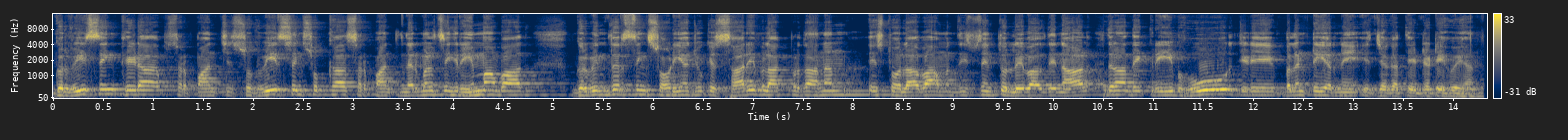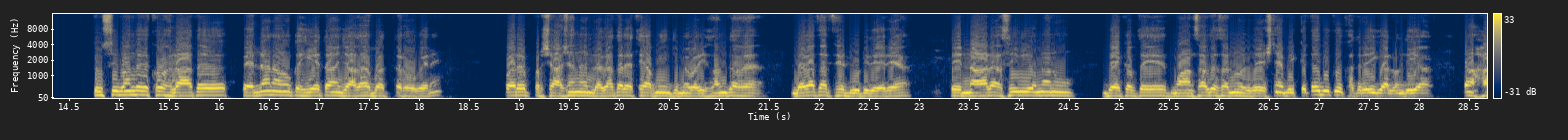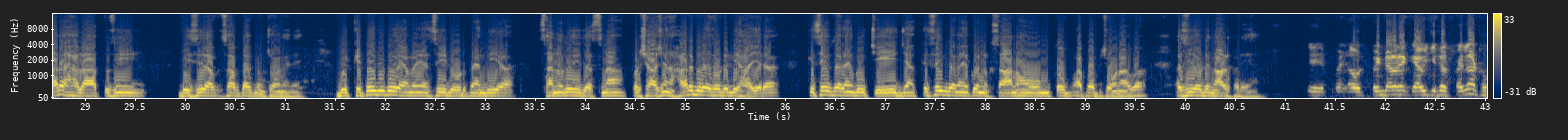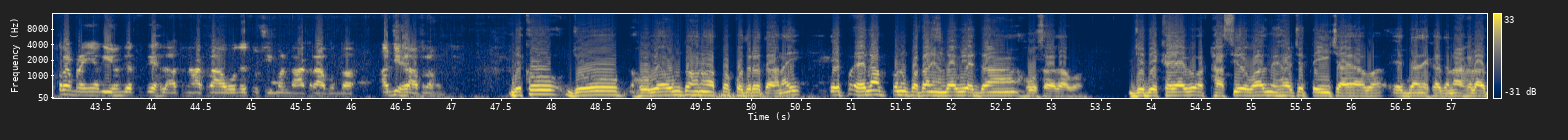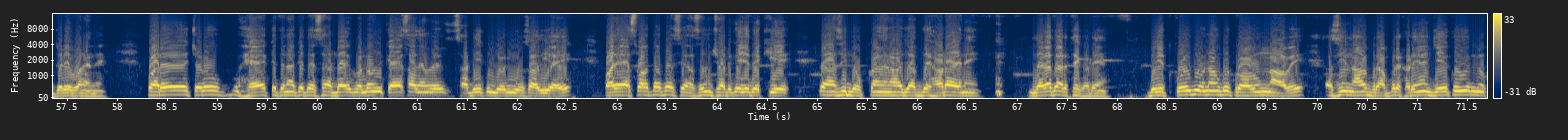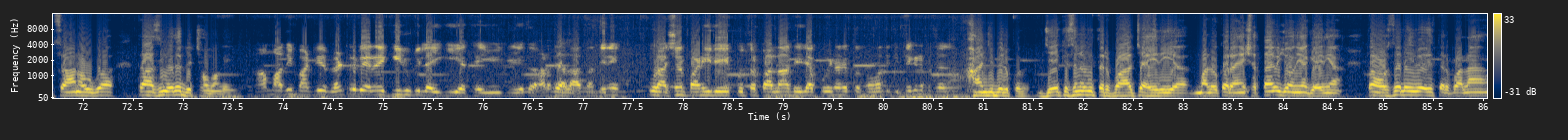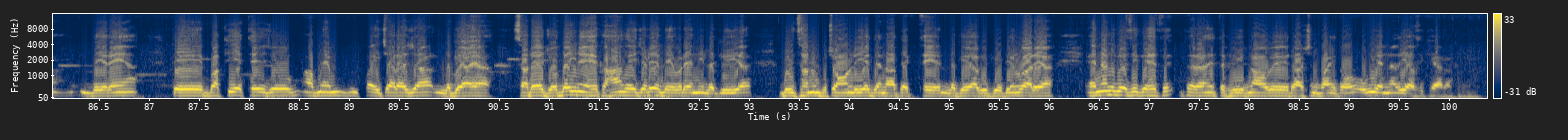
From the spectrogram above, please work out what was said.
ਗੁਰਵੀਰ ਸਿੰਘ ਖੇੜਾ, ਸਰਪੰਚ ਸੁਖਵੀਰ ਸਿੰਘ ਸੁੱਖਾ, ਸਰਪੰਚ ਨਿਰਮਲ ਸਿੰਘ ਰਹੀਮਾਬਾਦ ਗੁਰਵਿੰਦਰ ਸਿੰਘ ਸੌੜੀਆਂ ਜੋ ਕਿ ਸਾਰੇ ਬਲਾਕ ਪ੍ਰਧਾਨ ਹਨ, ਇਸ ਤੋਂ ਇਲਾਵਾ ਅਮਨਦੀਪ ਸਿੰਘ ਧੁੱਲੇਵਾਲ ਦੇ ਨਾਲ 15 ਦੇ ਕਰੀਬ ਹੋਰ ਜਿਹੜੇ ਵਲੰਟੀਅਰ ਨੇ ਇਸ ਜਗ੍ਹਾ ਤੇ ਡਟੇ ਹੋਏ ਹਨ। ਤੁਸੀਂ ਬੰਦੇ ਦੇਖੋ, ਹਾਲਾਤ ਪਹਿਲਾਂ ਨਾਲੋਂ ਕਹੀਏ ਤਾਂ ਜ਼ਿਆਦਾ ਬਦਤਰ ਹੋ ਗਏ ਨੇ, ਪਰ ਪ੍ਰਸ਼ਾਸਨ ਲਗਾਤਾਰ ਇੱਥੇ ਆਪਣੀ ਜ਼ਿੰਮੇਵਾਰੀ ਸਮਝਦਾ ਹੋਇਆ, ਲਗਾਤਾਰ ਇੱਥੇ ਡਿਊਟੀ ਦੇ ਰਿਹਾ ਤੇ ਨਾਲ ਅਸੀਂ ਵੀ ਉਹਨਾਂ ਨੂੰ ਬੈਕਅਪ ਤੇ, ਮਾਨ ਸਾਹਿਬ ਦੇ ਸਾਨੂੰ ਨਿਰਦੇਸ਼ ਨੇ ਵੀ ਕਿਤੇ ਵੀ ਕੋਈ ਖਤਰੇ ਦੀ ਗੱਲ ਹੁੰਦੀ ਆ, ਤਾਂ ਹਰ ਹਾਲਾਤ ਤੁਸੀਂ ਡੀਸੀ ਸਾਹਿਬ ਤੱਕ ਪਹੁੰਚਾਉਣੇ ਨੇ, ਵੀ ਕਿਤੇ ਵੀ ਕੋਈ ਐਮਰਜੈਂਸੀ ਲੋੜ ਪੈਂਦੀ ਆ, ਸਾਨੂੰ ਤੁਸੀਂ ਦੱਸਣਾ, ਪ੍ਰਸ਼ਾਸਨ ਹਰ ਵੇਲੇ ਤੁਹਾਡੇ ਲਈ ਹਾਜ਼ਰ ਆ, ਕਿਸੇ ਵੀ ਤਰ੍ਹਾਂ ਦੀ ਕੋਈ ਚੀਜ਼ ਜਾਂ ਕਿਸੇ ਵੀ ਤਰ੍ਹਾਂ ਦਾ ਕੋਈ ਨੁਕਸਾਨ ਹੋਣ ਤੋਂ ਆਪਾਂ ਬਚਾਉਣਾ ਵਾ, ਅਸੀਂ ਤੁਹਾਡੇ ਨਾਲ ਖੜੇ ਹਾਂ। ਇਹ ਪਿੰਡ ਵਾਲੇ ਨੇ ਕਿਹਾ ਪਹਿਲਾਂ ਠੋਕਰਾਂ ਬਣਾਈਆਂ ਗਈ ਹੁੰਦੀਆਂ ਤੇ ਹਾਲਾਤ ਨਾ ਖਰਾਬ ਹੁੰਦੇ, ਤੁਸੀਂ ਮਨ ਨਾ ਖਰਾਬ ਹੁੰਦਾ, ਅੱਜ ਹੀ ਹਾਲਾਤ ਨਾ ਹੁੰਦੇ। ਦੇਖੋ, ਜੋ ਹੋ ਗਿਆ, ਉਹਨੂੰ ਤਾਂ ਹੁਣ ਆਪਾਂ ਕੁਦਰਤ ਆ ਨਾ ਜੀ। ਇਹ ਪਹਿਲਾਂ ਆਪਾਂ ਨੂੰ ਪਤਾ ਨਹੀਂ ਹੁੰਦਾ ਵੀ ਇਦਾਂ ਹੋ ਸਕਦਾ ਵਾ। ਜੇ ਦੇਖਿਆ ਜਾਵੇ 88 ਤੋਂ ਬਾਅਦ ਮੇਰੇ ਖਿਆਲ ਚ 23 ਚ ਆਇਆ ਵਾ ਇਦਾਂ ਦੇ ਖਤਰਨਾਕ ਹਾਲਾਤ ਜਿਹੜੇ ਬਣੇ ਨੇ। ਪਰ ਚਲੋ, ਹੈ ਕਿਤੇ ਨਾ ਕਿਤੇ ਸਾਡੇ ਵੱਲੋਂ ਵੀ ਕਹਿ ਸਕਦੇ ਹਾਂ ਸਾਡੀ ਕਮਜ਼ੋਰੀ ਹੋ ਸਕਦੀ ਹੈ ਇਹ। ਪਰ ਇਸ ਵਕਤ ਆਪਾਂ ਸਿਆਸਤ ਨੂੰ ਛੱਡ ਕੇ ਜੇ ਦੇਖੀਏ, ਤਾਂ ਅਸੀਂ ਲੋਕਾਂ ਦੇ ਨਾਲ ਜਦ ਦੇ ਹੜ ਆਏ ਨੇ, ਲਗਾਤਾਰ ਇੱਥੇ ਖੜੇ ਹਾਂ। ਵੀ ਕੋਈ ਵੀ ਉਹਨਾਂ ਨੂੰ ਕੋਈ ਪ੍ਰੋਬਲਮ ਨਾ ਆਵੇ ਅਸੀਂ ਨਾਲ ਬਰਾਬਰ ਖੜੇ ਹਾਂ। ਜੇ ਕੋਈ ਨੁਕਸਾਨ ਹੋਊਗਾ ਤਾਂ ਅਸੀਂ ਉਹਦੇ ਵਿੱਚ ਹੋਵਾਂਗੇ। ਆਮ ਆਦਮੀ ਪਾਰਟੀ ਦੇ ਵਲੰਟਰ ਵੀ ਨੇ ਕੀ ਡਿਊਟੀ ਲਾਈ ਗਈ ਹੈ ਇੱਥੇ ਜੀ? ਜੇ ਹੜ੍ਹ ਦੇ ਹਾਲਾਤ ਆਉਂਦੇ ਨੇ ਕੋਈ ਰਾਸ਼ਨ ਪਾਣੀ ਦੇ ਕੋਈ ਤਰਪਾਲਾਂ ਦੇ ਜਾਂ ਕੋਈ ਇਹਨਾਂ ਦੇ ਕੋਈ ਪ੍ਰਬੰਧ ਕੀਤੇ ਗਏ ਨੇ ਪ੍ਰਸ਼ਾਸਨ? ਹਾਂਜੀ ਬਿਲਕੁਲ। ਜੇ ਕਿਸੇ ਨੂੰ ਵੀ ਤਰਪਾਲ ਚਾਹੀਦੀ ਆ ਮੰਨ ਲਓ ਘਰਾਂ ਦੀਆਂ ਛੱਤਾਂ ਵੀ ਚਾਉਂਦੀਆਂ ਗਈਆਂ ਤਾਂ ਉਸ ਦੇ ਲਈ ਵੀ ਅਸੀਂ ਤਰਪਾਲਾਂ ਦੇ ਰਹੇ ਆ ਤੇ ਬਾਕੀ ਇੱਥੇ ਜੋ ਆਪਣੇ ਭਾਈਚਾਰਾ ਜਾਂ ਲੱਗਿਆ ਆ ਸਾਡੇ ਯੋਧਾ ਹੀ ਨੇ ਇਹ ਕਹਾਂਗੇ, ਜਿਹੜੇ ਲੇਬਰ ਇੰਨੀ ਲੱਗੀ ਹੋਈ ਆ ਵੀ ਸਾਨੂੰ ਬਚਾਉਣ ਲਈ ਇਹ ਦਿਨ ਰਾਤ ਇੱਥੇ ਲੱਗੇ ਆ, ਵੀ ਡਿਊਟੀ ਨਿਭਾ ਰਿਹਾ ਇਹਨਾਂ ਨੂੰ ਵੀ ਅਸੀਂ ਕਿਸੇ ਤਰ੍ਹਾਂ ਦੀ ਤਕਲੀਫ ਨਾ ਹੋਵੇ, ਰਾਸ਼ਨ ਪਾਣੀ ਤੋਂ, ਉਹ ਵੀ ਇਹਨਾਂ ਦੀ ਅਸੀਂ ਖਿਆਲ ਰੱਖ ਰਹੇ ਹਾਂ।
